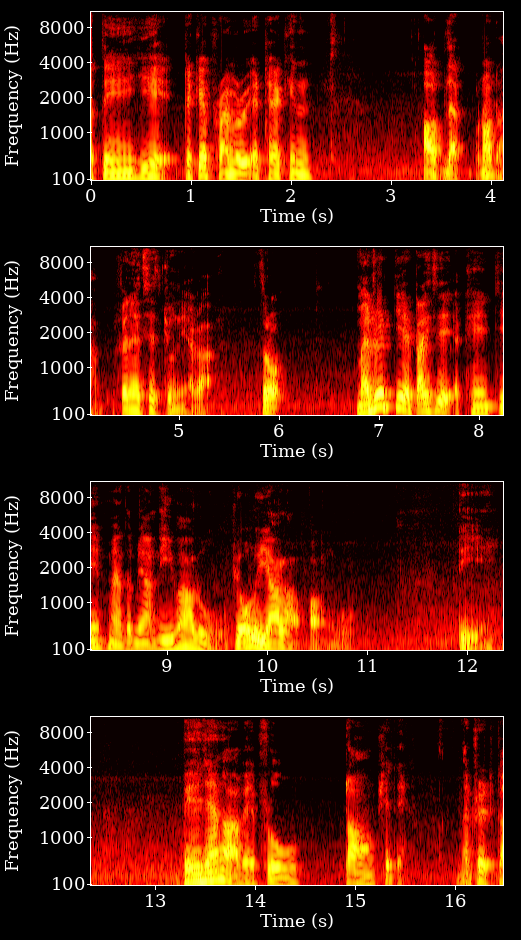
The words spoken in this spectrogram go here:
အသင်းရဲ့တကယ် primary attacking outlet ပေါ့နော်ဒါ Vinicius Junior ကဆိုတော့ Madrid ရဲ့တိုက်စစ်အခင်းကျင်းမှန်သမျှနီးပါးလို့ပြောလို့ရလောက်အောင်ကိုဒီဘယ်ချမ်းကပဲ flow down ဖြစ်တယ် Madrid က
